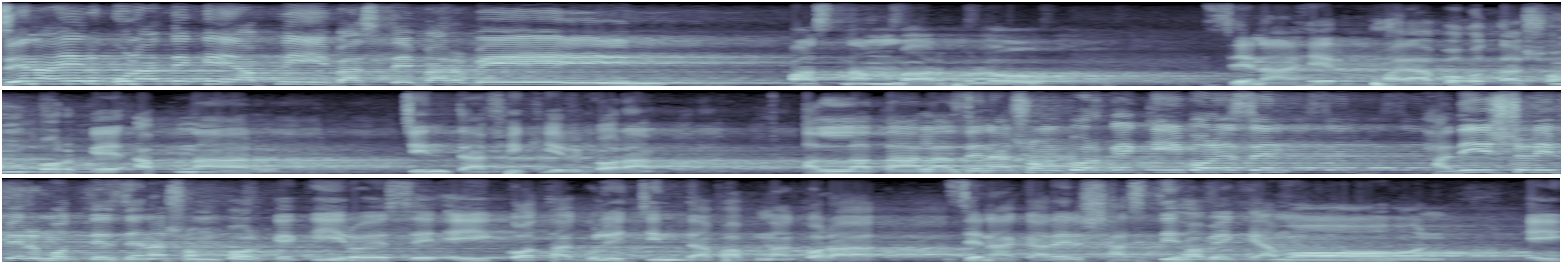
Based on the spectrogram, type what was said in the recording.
জেনায়ের গুণা থেকে আপনি বাঁচতে পারবেন। পাঁচ নাম্বার হলো জেনাহের ভয়াবহতা সম্পর্কে আপনার চিন্তা ফিকির করা। আল্লাহ তাআলা জেনা সম্পর্কে কি বলেছেন? হাদিস শরীফের মধ্যে জেনা সম্পর্কে কি রয়েছে? এই কথাগুলি চিন্তা ভাবনা করা জেনাকারের শাস্তি হবে কেমন? এই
